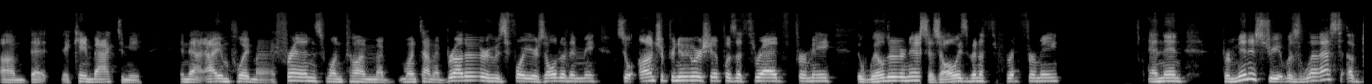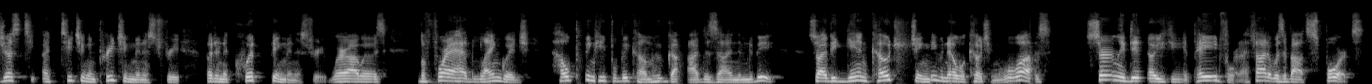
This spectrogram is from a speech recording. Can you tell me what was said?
um, that that came back to me in that I employed my friends. One time, my one time, my brother, who's four years older than me. So entrepreneurship was a thread for me. The wilderness has always been a thread for me. And then for ministry, it was less of just a teaching and preaching ministry, but an equipping ministry where I was before I had language, helping people become who God designed them to be. So I began coaching. Didn't even know what coaching was. Certainly didn't know you could get paid for it. I thought it was about sports,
